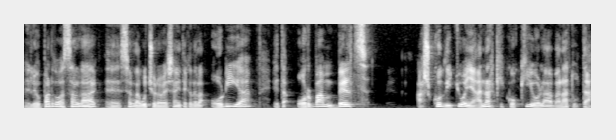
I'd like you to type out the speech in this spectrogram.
Leopardo azalak, e, zer da gutxura bezanitek dela, horia eta orban beltz asko ditu, baina anarkiko kiola banatuta.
